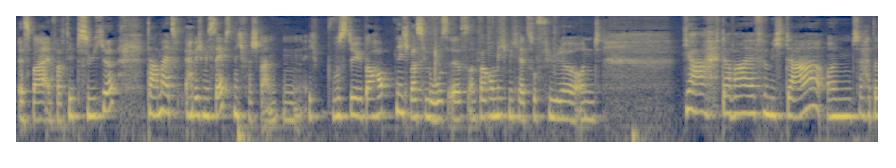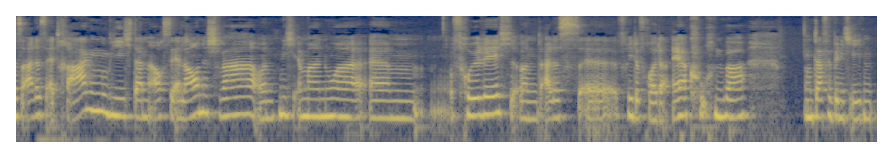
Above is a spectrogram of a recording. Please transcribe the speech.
es war einfach die Psyche. Damals habe ich mich selbst nicht verstanden. Ich wusste überhaupt nicht, was los ist und warum ich mich jetzt so fühle und ja, da war er für mich da und hat das alles ertragen, wie ich dann auch sehr launisch war und nicht immer nur ähm, fröhlich und alles äh, Friede, Freude, Eierkuchen war. Und dafür bin ich eben,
